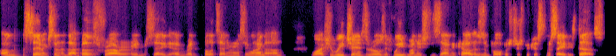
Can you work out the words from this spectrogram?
on the same extent of that, both Ferrari and Mercedes and Red Bull are turning around and saying, "Well, hang on, why should we change the rules if we've managed to design a car that doesn't porpoise just because the Mercedes does?"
